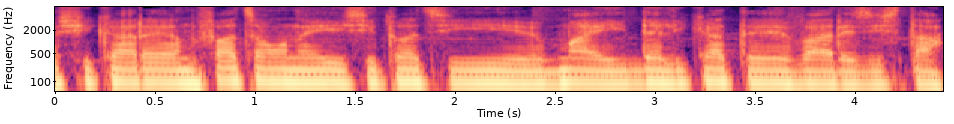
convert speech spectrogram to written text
și care în fața unei situații mai delicate va rezista.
